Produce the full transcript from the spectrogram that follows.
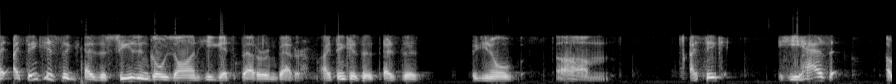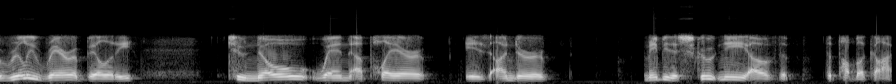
I, I think as the as the season goes on, he gets better and better. I think as the as the you know, um, I think he has a really rare ability to know when a player is under maybe the scrutiny of the the public eye,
